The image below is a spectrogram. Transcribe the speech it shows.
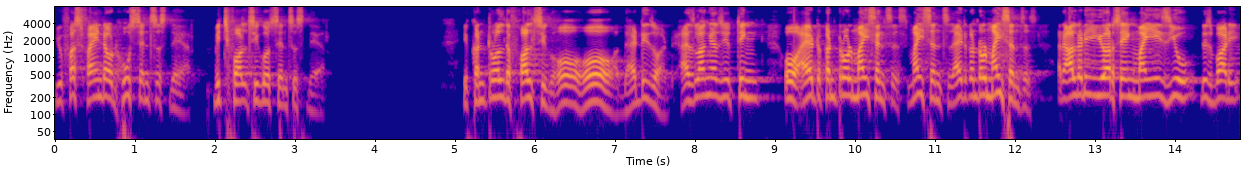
you first find out whose senses there, which false ego senses there. You control the false ego. Oh, oh, that is what. As long as you think, oh, I have to control my senses, my senses, I have to control my senses. And already you are saying my is you, this body.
